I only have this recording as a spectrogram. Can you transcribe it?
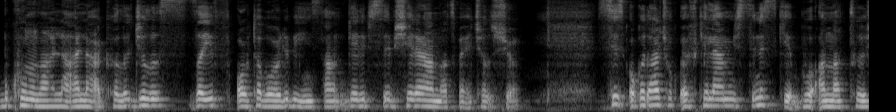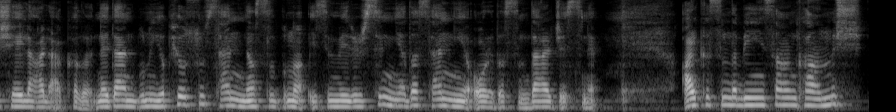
Bu konularla alakalı cılız, zayıf, orta boylu bir insan gelip size bir şeyler anlatmaya çalışıyor. Siz o kadar çok öfkelenmişsiniz ki bu anlattığı şeyle alakalı. Neden bunu yapıyorsun? Sen nasıl buna izin verirsin ya da sen niye oradasın dercesine. Arkasında bir insan kalmış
